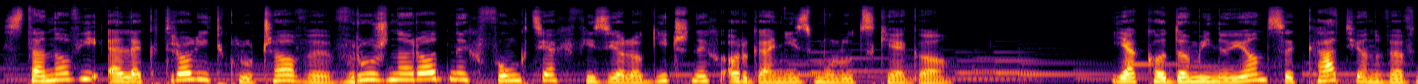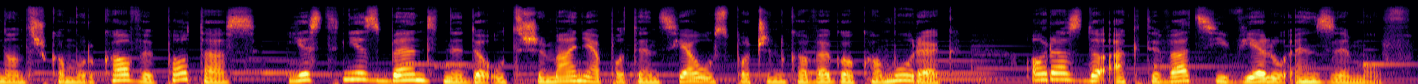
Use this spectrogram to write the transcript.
stanowi elektrolit kluczowy w różnorodnych funkcjach fizjologicznych organizmu ludzkiego. Jako dominujący kation wewnątrzkomórkowy potas jest niezbędny do utrzymania potencjału spoczynkowego komórek oraz do aktywacji wielu enzymów.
